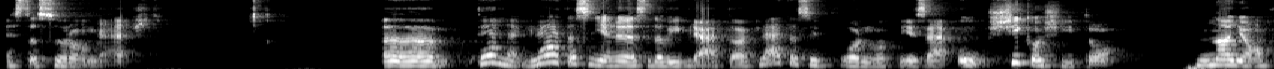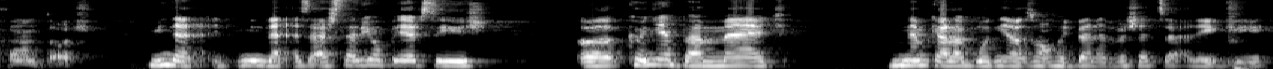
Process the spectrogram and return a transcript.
ezt a szorongást. Ö, tényleg, lehet az, hogy előveszed a vibrátort, lehet az, hogy pornót nézel. Ó, sikosító. Nagyon fontos minden, minden ezerszer jobb érzés, ö, könnyebben megy, nem kell aggódni azon, hogy benedvesedsz eléggé.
